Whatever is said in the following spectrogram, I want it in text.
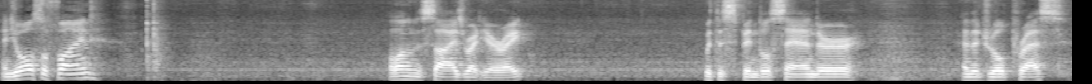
And you'll also find along the sides right here, right? With the spindle sander and the drill press,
